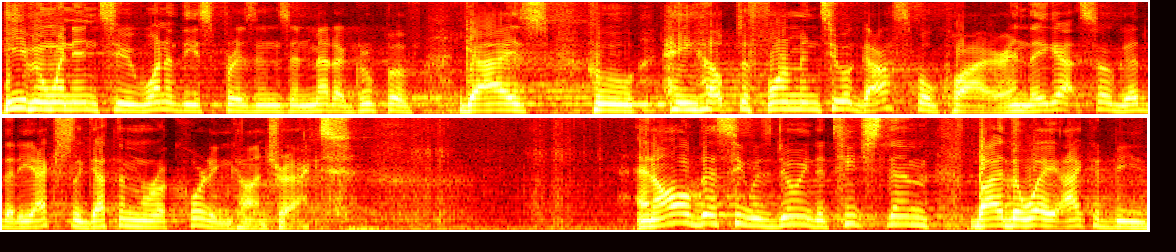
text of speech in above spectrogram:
He even went into one of these prisons and met a group of guys who he helped to form into a gospel choir, and they got so good that he actually got them a recording contract. And all this he was doing to teach them, by the way, I could be,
